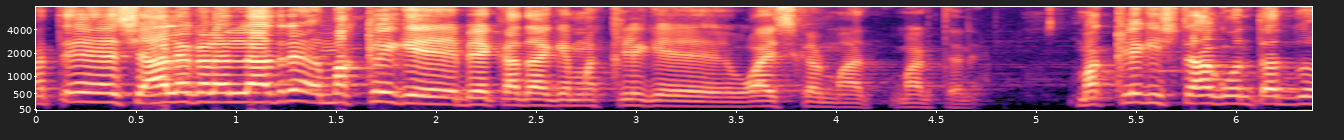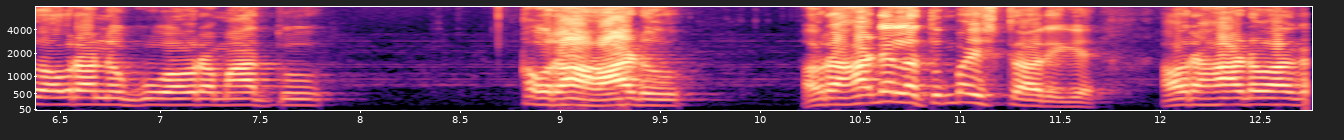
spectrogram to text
ಮತ್ತು ಶಾಲೆಗಳಲ್ಲಾದರೆ ಮಕ್ಕಳಿಗೆ ಬೇಕಾದ ಹಾಗೆ ಮಕ್ಕಳಿಗೆ ವಾಯ್ಸ್ಗಳು ಮಾತು, ಮಾಡ್ತೇನೆ. ಮಕ್ಕಳಿಗೆ ಇಷ್ಟ ಆಗುವಂಥದ್ದು ಅವರ ನಗು, ಅವರ ಮಾತು, ಅವರ ಹಾಡು. ಅವರ ಹಾಡೆಲ್ಲ ತುಂಬ ಇಷ್ಟ ಅವರಿಗೆ. ಅವರು ಹಾಡುವಾಗ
